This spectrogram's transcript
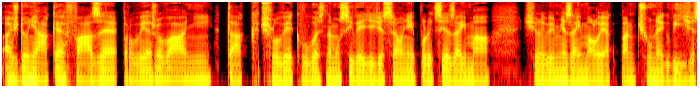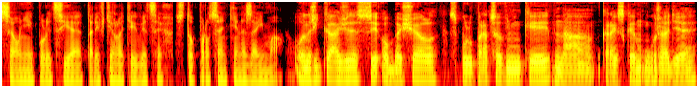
až do nějaké fáze prověřování, tak člověk vůbec nemusí vědět, že se o něj policie zajímá. Čili by mě zajímalo, jak pan Čunek ví, že se o něj policie tady v těchto těch věcech stoprocentně nezajímá. On říká, že si obešel spolupracovníky na krajském úřadě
